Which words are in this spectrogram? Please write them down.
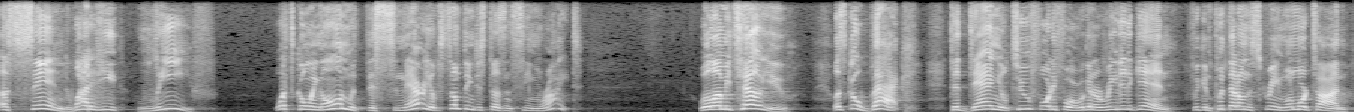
ascend? Why did he leave? What's going on with this scenario? Something just doesn't seem right. Well, let me tell you. Let's go back to Daniel 2:44. We're going to read it again. If we can put that on the screen one more time.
